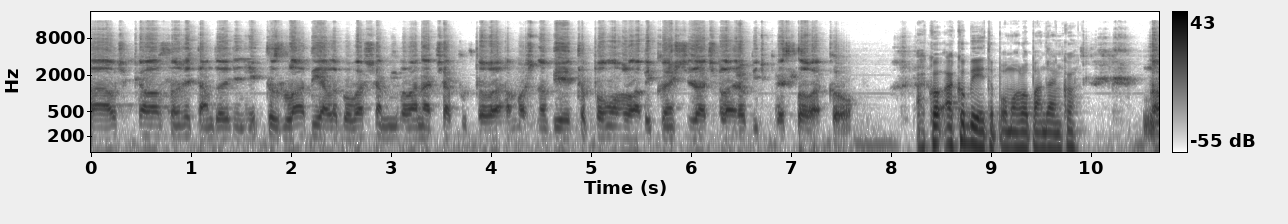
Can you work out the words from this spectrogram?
a očakával som, že tam dojde niekto z vlády alebo vaša milovaná Čaputová a možno by jej to pomohlo, aby konečne začala robiť pre Slovakov. Ako, ako by jej to pomohlo, pán Danko? No,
